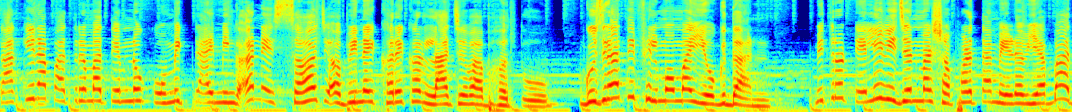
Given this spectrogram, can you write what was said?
કાકીના પાત્રમાં તેમનો કોમિક ટાઈમિંગ અને સહજ અભિનય ખરેખર લાજવાબ હતો. ગુજરાતી ફિલ્મોમાં યોગદાન. મિત્રો, ટેલિવિઝનમાં સફળતા મેળવ્યા બાદ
